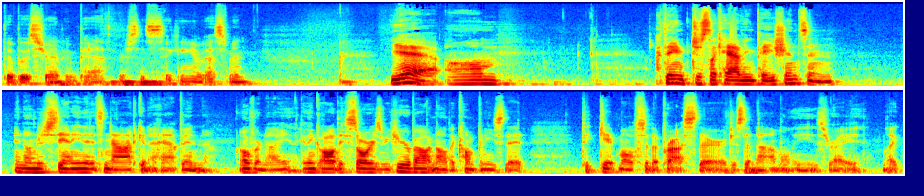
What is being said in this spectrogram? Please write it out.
the bootstrapping path versus taking investment? Yeah, um, I think just like having patience and and understanding that it's not going to happen overnight. Like I think all the stories we hear about and all the companies that that get most of the press, they're just anomalies, right? Like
